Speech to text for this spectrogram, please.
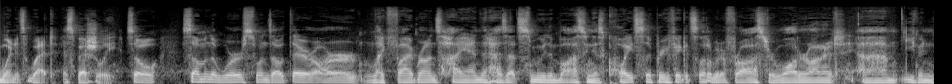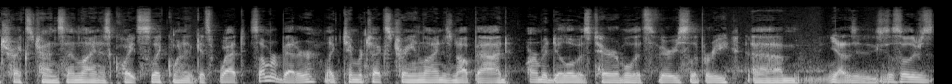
when it's wet, especially. So some of the worst ones out there are like Fiberon's high end that has that smooth embossing is quite slippery if it gets a little bit of frost or water on it. Um, even Trex Transcend line is quite slick when it gets wet. Some are better, like TimberTech's Terrain line is not bad. Armadillo is terrible; it's very slippery. Um, yeah, so there's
